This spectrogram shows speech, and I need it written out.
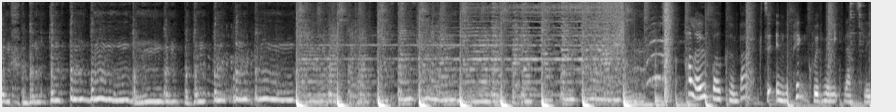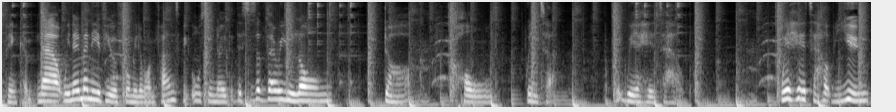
Hello, welcome back to In the Pink with me, Natalie Pinkham. Now, we know many of you are Formula One fans. We also know that this is a very long, dark, cold winter. But we're here to help. We're here to help you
